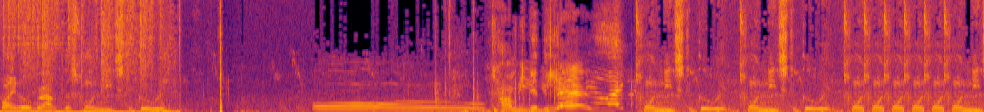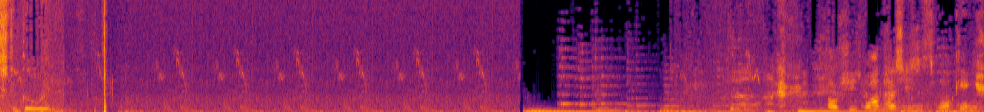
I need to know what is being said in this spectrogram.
Final round. This one needs to go in. Ooh! Tommy did the S. This one needs to go in. This one needs to go in. This one, this one, this one needs to go in. Oh, she's walking. No, she's just walking.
